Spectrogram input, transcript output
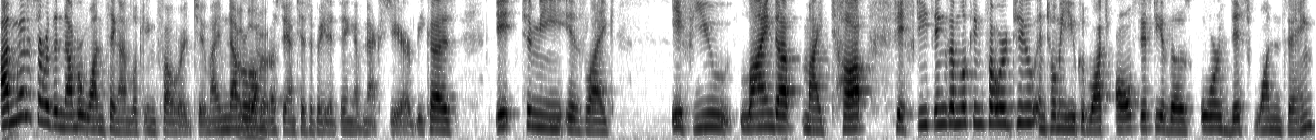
I'm going to start with the number one thing I'm looking forward to, my number one it. most anticipated thing of next year, because it to me is like if you lined up my top 50 things I'm looking forward to and told me you could watch all 50 of those or this one thing,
